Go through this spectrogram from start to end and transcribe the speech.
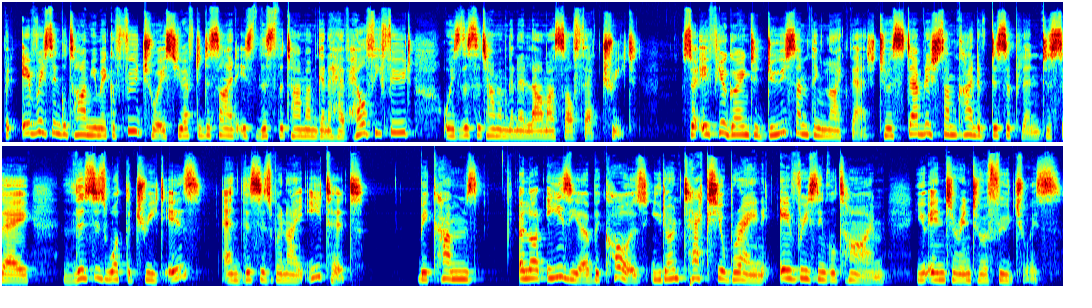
But every single time you make a food choice, you have to decide is this the time I'm going to have healthy food, or is this the time I'm going to allow myself that treat? So, if you're going to do something like that, to establish some kind of discipline to say, this is what the treat is, and this is when I eat it, becomes a lot easier because you don't tax your brain every single time you enter into a food choice.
